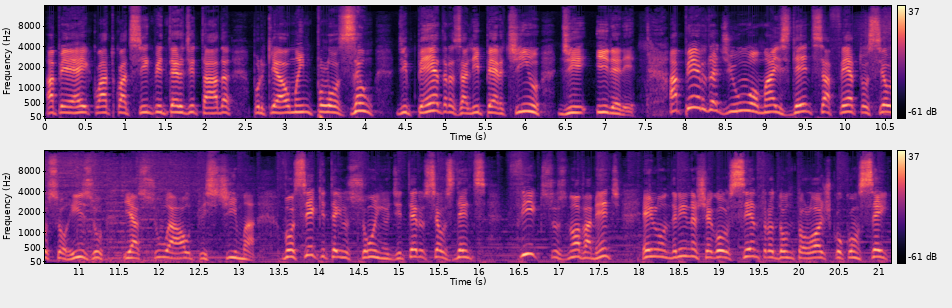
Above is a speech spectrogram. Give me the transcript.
a PR 445 interditada, porque há uma implosão de pedras ali pertinho de Irerê. A perda de um ou mais dentes afeta o seu sorriso e a sua autoestima. Você que tem o sonho de ter os seus dentes fixos novamente, em Londrina chegou o Centro Odontológico Conceito,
